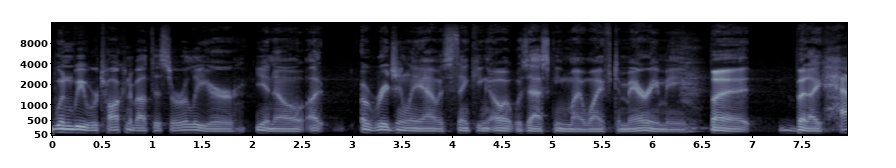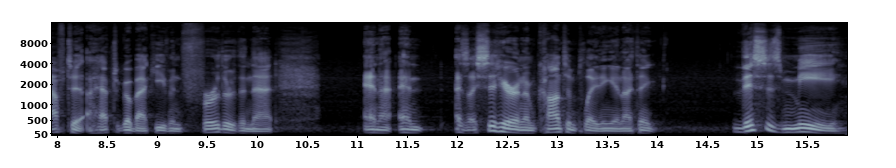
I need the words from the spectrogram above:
when we were talking about this earlier. You know, uh, originally I was thinking, oh, it was asking my wife to marry me, but but I have to I have to go back even further than that. And I, and as I sit here and I'm contemplating it, I think this is me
